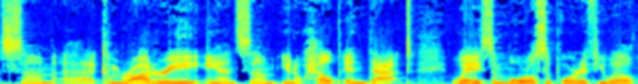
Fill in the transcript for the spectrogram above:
some uh, camaraderie and some you know help in that way, some moral support, if you will,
